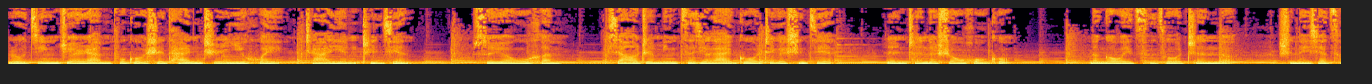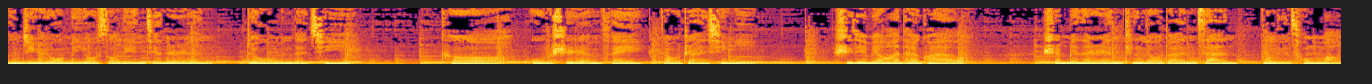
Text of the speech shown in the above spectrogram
如今决然不过是弹指一挥，眨眼之间。岁月无痕，想要证明自己来过这个世界，认真的生活过，能够为此作证的，是那些曾经与我们有所连结的人对我们的记忆。可。物是人非，斗转星移，世界变化太快了，身边的人停留短暂，步履匆忙，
